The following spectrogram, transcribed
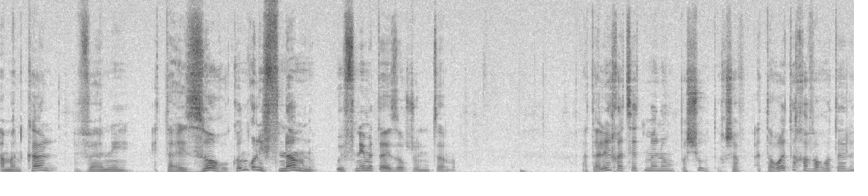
המנכ"ל ואני, את האזור, קודם כל הפנמנו, הוא הפנים את האזור שהוא נמצא בו. התהליך לצאת ממנו הוא פשוט. עכשיו, אתה רואה את החברות האלה?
